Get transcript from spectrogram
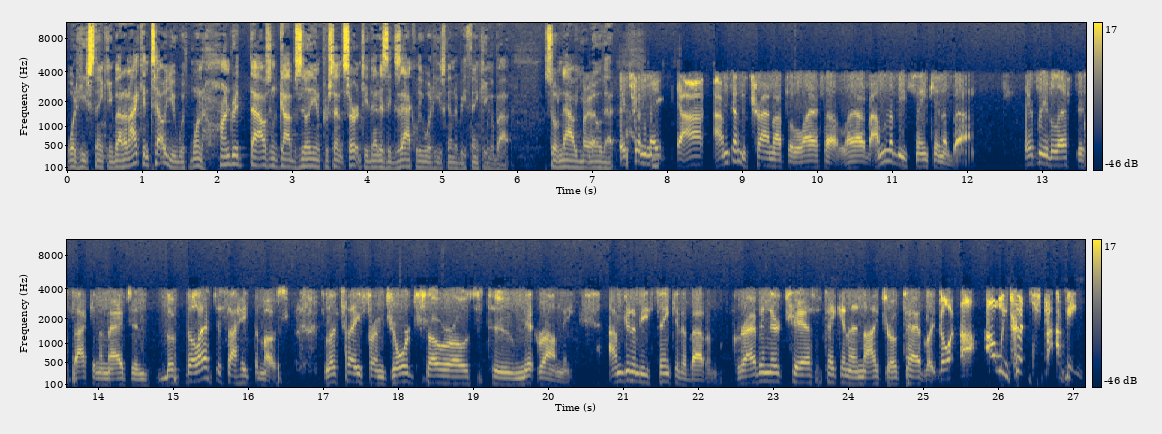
what he's thinking about, and I can tell you with 100,000 gobzillion percent certainty that is exactly what he's going to be thinking about. So now you know that. It's going to make. I, I'm going to try not to laugh out loud. I'm going to be thinking about every leftist I can imagine. The, the leftists I hate the most. Let's say from George Soros to Mitt Romney. I'm going to be thinking about them, grabbing their chest, taking a nitro tablet, going, "Oh, oh we couldn't stop him,"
